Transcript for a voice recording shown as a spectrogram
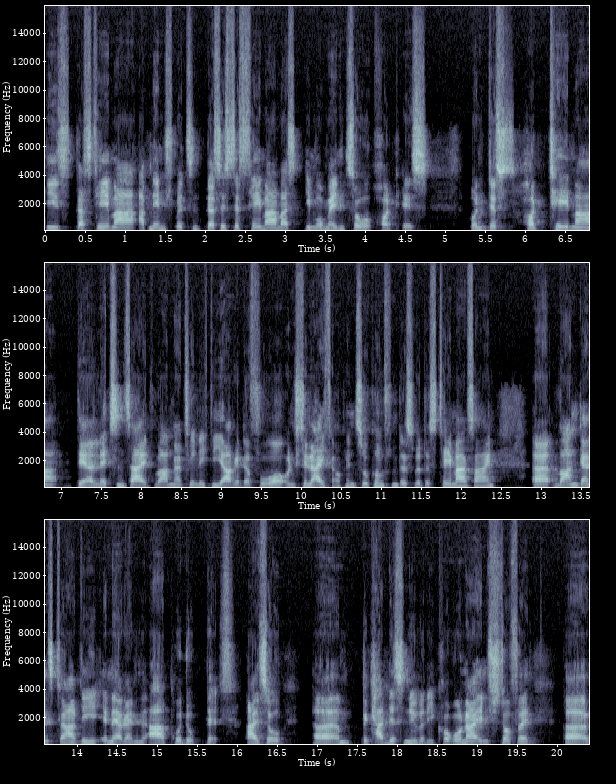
dies, das Thema Abnehmenspritzen. Das ist das Thema, was im Moment so hot ist. Und das Hot-Thema der letzten Zeit waren natürlich die Jahre davor und vielleicht auch in Zukunft, und das wird das Thema sein, äh, waren ganz klar die mRNA-Produkte. Also ähm, bekanntesten über die Corona-Impfstoffe, äh,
